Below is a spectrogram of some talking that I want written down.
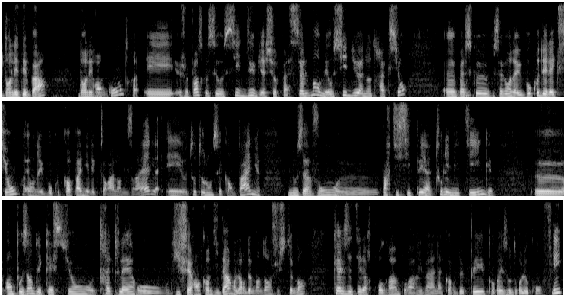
dans les débats, dans les rencontres. Et je pense que c'est aussi dû, bien sûr, pas seulement, mais aussi dû à notre action. Euh, parce que, vous savez, on a eu beaucoup d'élections et on a eu beaucoup de campagnes électorales en Israël. Et euh, tout au long de ces campagnes, nous avons participé à tous les meetings en posant des questions très claires aux différents candidats, en leur demandant justement quels étaient leurs programmes pour arriver à un accord de paix, pour résoudre le conflit.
